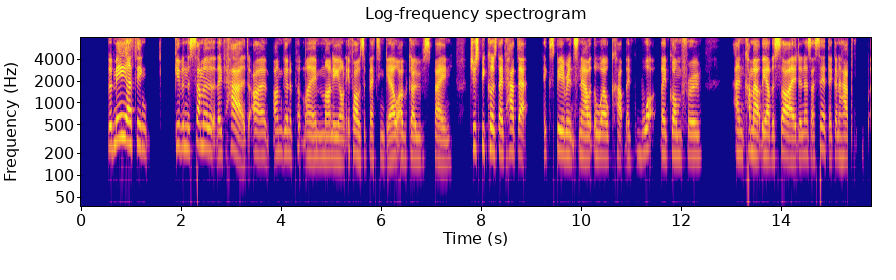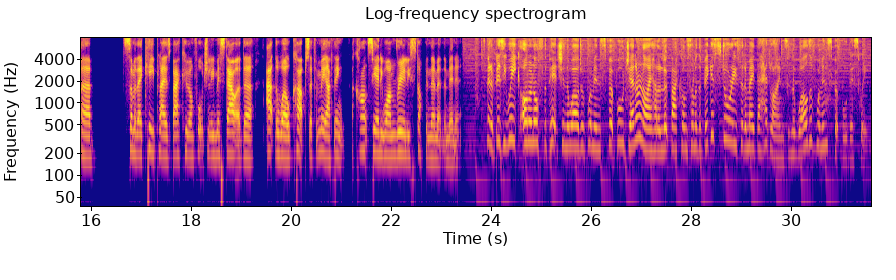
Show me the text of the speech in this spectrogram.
For me, I think given the summer that they've had, I, I'm going to put my money on. If I was a betting girl, I would go with Spain, just because they've had that experience now at the World Cup. They've what they've gone through and come out the other side. And as I said, they're going to have uh, some of their key players back who unfortunately missed out at the at the World Cup. So for me, I think I can't see anyone really stopping them at the minute. It's been a busy week on and off the pitch in the world of women's football. Jenna and I had a look back on some of the biggest stories that have made the headlines in the world of women's football this week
